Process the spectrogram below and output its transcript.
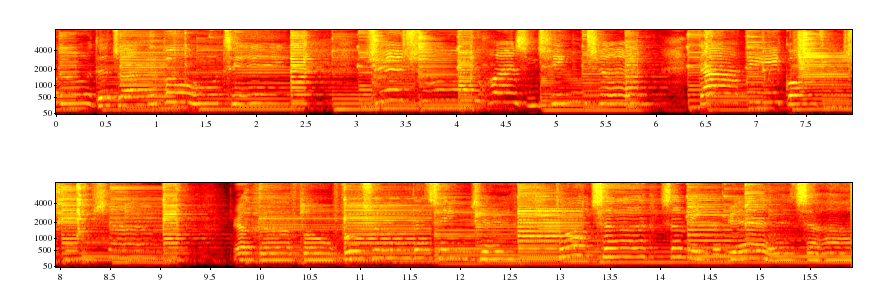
独的转个不停。日出唤醒清晨，大地光彩重生，让和风拂出的琴曲谱成生命的乐章。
